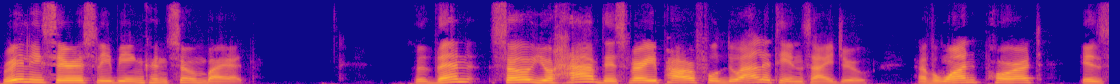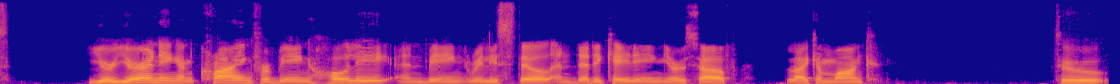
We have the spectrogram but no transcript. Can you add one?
really seriously being consumed by it. Then, so you have this very powerful duality inside you of one part is you're yearning and crying for being holy and being really still and dedicating yourself like a monk to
